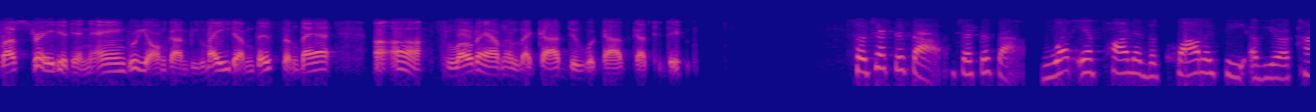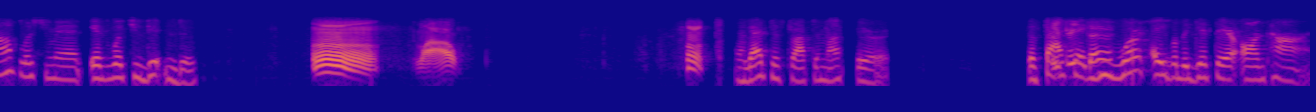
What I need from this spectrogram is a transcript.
frustrated and angry. Oh, I'm going to be late. I'm this. I'm that. Uh-uh. Slow down and let God do what God's got to do. So check this out. Check this out. What if part of the quality of your accomplishment is what you didn't do? Mm. Wow. Hmm. And that just dropped in my spirit. The fact that, that? you weren't able to get there on time.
